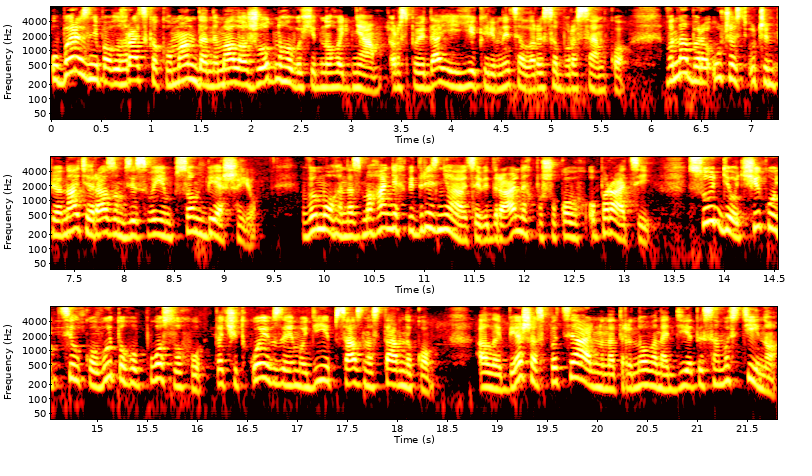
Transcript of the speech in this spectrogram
У березні павлоградська команда не мала жодного вихідного дня, розповідає її керівниця Лариса Борисенко. Вона бере участь у чемпіонаті разом зі своїм псом Бєшею. Вимоги на змаганнях відрізняються від реальних пошукових операцій. Судді очікують цілковитого послуху та чіткої взаємодії пса з наставником. Але Бєша спеціально натренована діяти самостійно,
